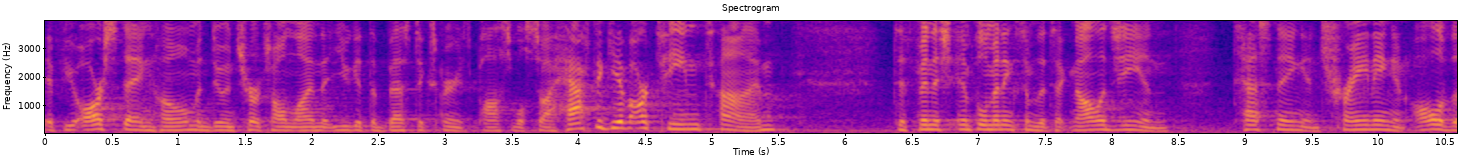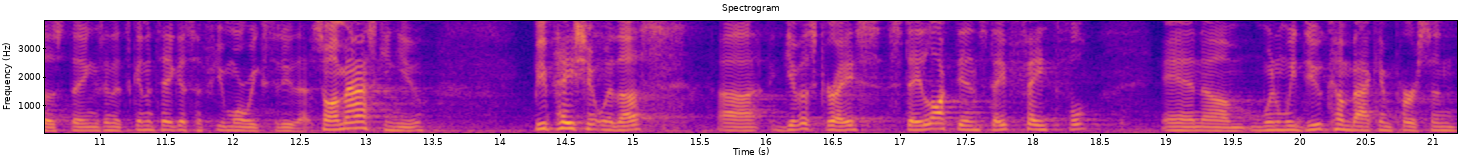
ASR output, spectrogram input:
if you are staying home and doing church online, that you get the best experience possible. So I have to give our team time to finish implementing some of the technology and testing and training and all of those things, and it's going to take us a few more weeks to do that. So I'm asking you, be patient with us, uh, give us grace, stay locked in, stay faithful, and um, when we do come back in person,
